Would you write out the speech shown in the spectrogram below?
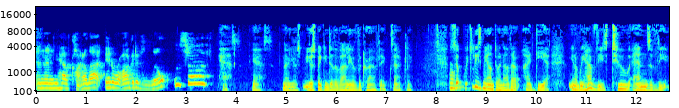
And then you have kind of that interrogative lilt and stuff. Yes, yes. No, you're, you're speaking to the value of the craft, exactly. So, which leads me on to another idea. You know, we have these two ends of the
